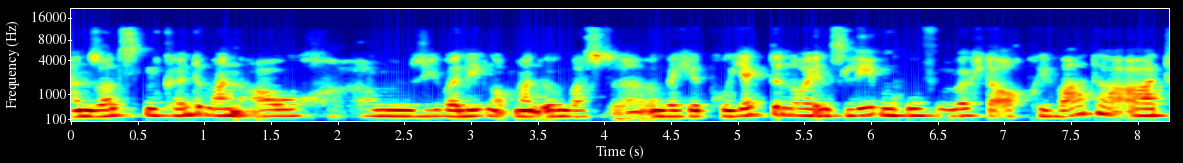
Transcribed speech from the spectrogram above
Ansonsten könnte man auch ähm, sich überlegen, ob man irgendwas, äh, irgendwelche Projekte neu ins Leben rufen möchte, auch privater Art.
